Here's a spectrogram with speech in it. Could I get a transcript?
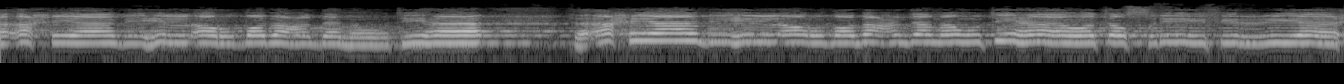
فأحيا به الأرض بعد موتها فأحيا به الأرض بعد موتها وتصريف الرياح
